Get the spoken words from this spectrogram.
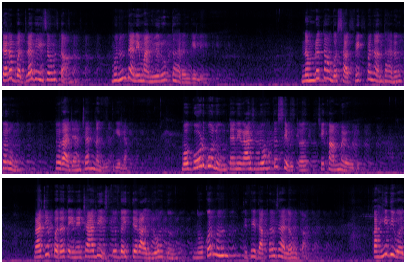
त्याला बदला घ्यायचा होता म्हणून त्याने मानवी रूप धारण केले. नम्रता व सात्विकपणा धारण करून तो राजांच्या नगरीत गेला व गोड बोलून त्याने राजगृहातच सेवकाचे काम मिळवले. राजे परत येण्याच्या आधीच तो दैत्य राजगृहातून नोकर म्हणून तिथे दाखल झाला होता. काही दिवस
